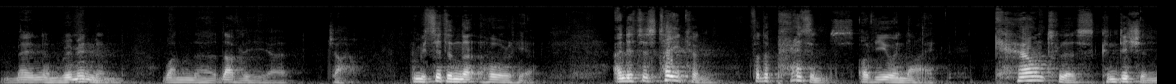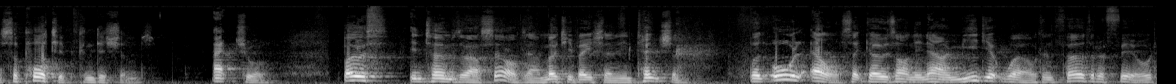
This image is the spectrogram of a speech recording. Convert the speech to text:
men and women and one uh, lovely uh, child. And we sit in that hall here. And it has taken, for the presence of you and I, countless conditions, supportive conditions, actual, both in terms of ourselves, our motivation and intention, but all else that goes on in our immediate world and further afield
